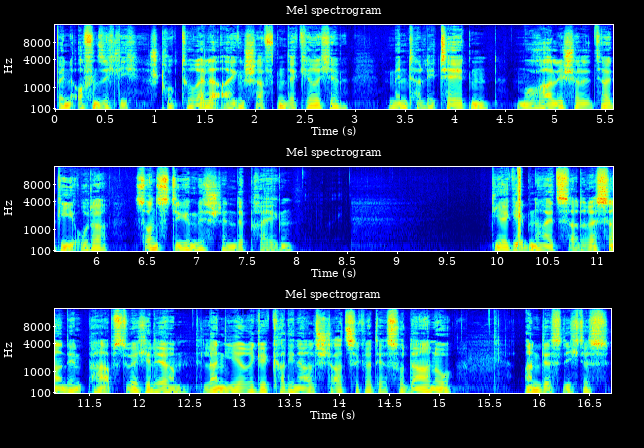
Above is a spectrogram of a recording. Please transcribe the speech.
wenn offensichtlich strukturelle Eigenschaften der Kirche Mentalitäten, moralischer Liturgie oder sonstige Missstände prägen? Die Ergebenheitsadresse an den Papst, welche der langjährige Kardinalstaatssekretär Sodano anlässlich des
